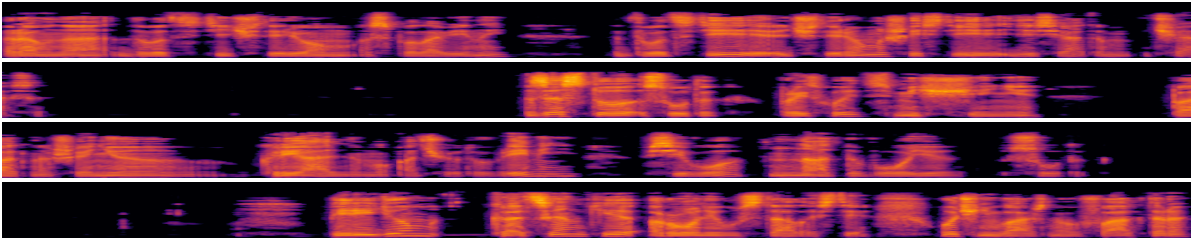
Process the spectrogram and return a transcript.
равна 24,5-24,6 часа. За 100 суток происходит смещение по отношению к реальному отчету времени всего на двое суток. Перейдем к оценке роли усталости, очень важного фактора,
